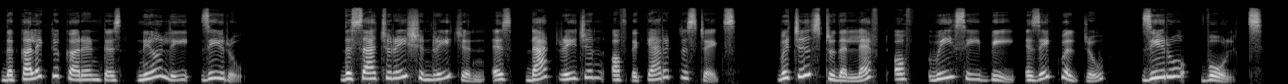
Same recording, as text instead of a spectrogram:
the collector current is nearly zero. The saturation region is that region of the characteristics which is to the left of VCB is equal to 0 volts.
